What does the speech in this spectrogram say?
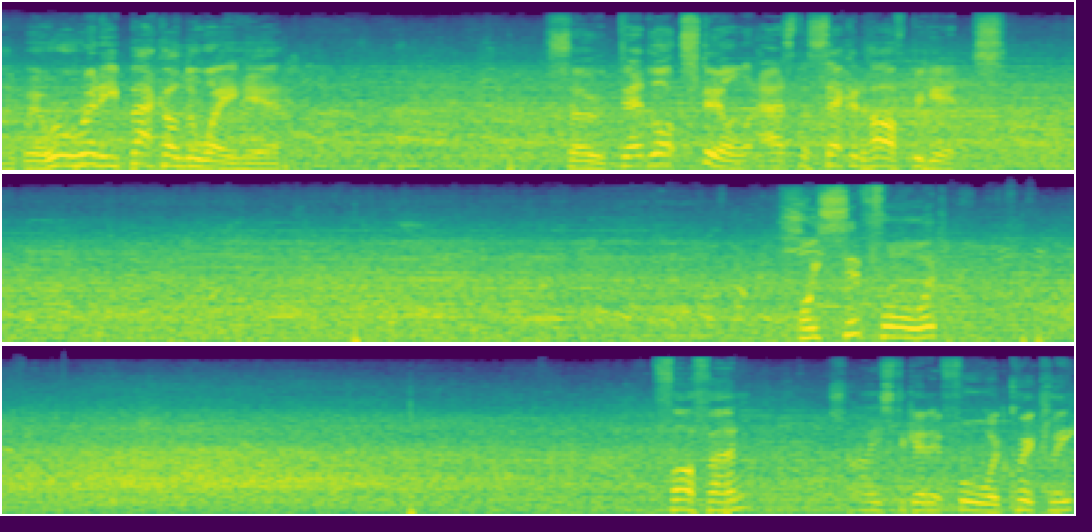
And we're already back underway here. So deadlock still as the second half begins. Hoists it forward. Farfan tries to get it forward quickly.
